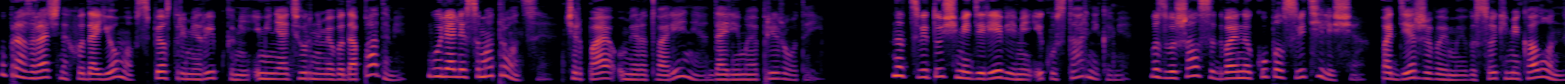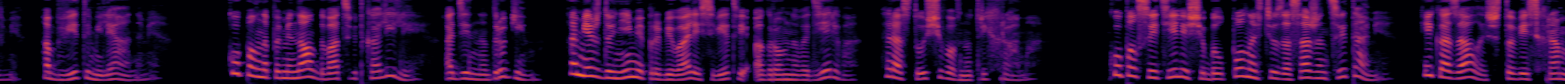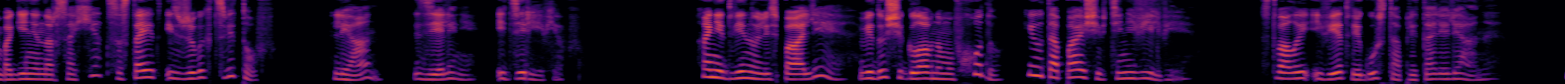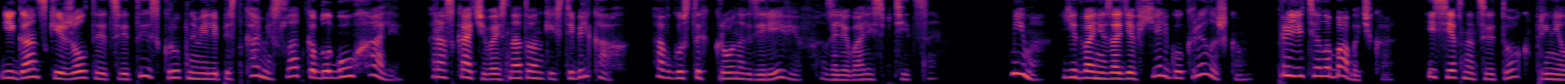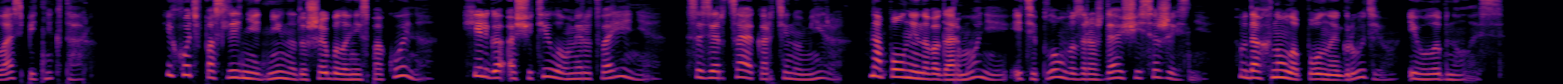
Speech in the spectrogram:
У прозрачных водоемов с пестрыми рыбками и миниатюрными водопадами гуляли самотронцы, черпая умиротворение, даримое природой. Над цветущими деревьями и кустарниками возвышался двойной купол святилища, поддерживаемый высокими колоннами, обвитыми лианами. Купол напоминал два цветка лилии, один над другим, а между ними пробивались ветви огромного дерева, растущего внутри храма. Купол святилища был полностью засажен цветами, и казалось, что весь храм богини Нарсахет состоит из живых цветов, лиан, зелени и деревьев. Они двинулись по аллее, ведущей к главному входу и утопающей в тени Вильвии. Стволы и ветви густо оплетали лианы. Гигантские желтые цветы с крупными лепестками сладко благоухали, раскачиваясь на тонких стебельках, а в густых кронах деревьев заливались птицы. Мимо, едва не задев Хельгу крылышком, прилетела бабочка и, сев на цветок, принялась пить нектар. И хоть в последние дни на душе было неспокойно, Хельга ощутила умиротворение, созерцая картину мира, наполненного гармонией и теплом возрождающейся жизни. Вдохнула полной грудью и улыбнулась.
